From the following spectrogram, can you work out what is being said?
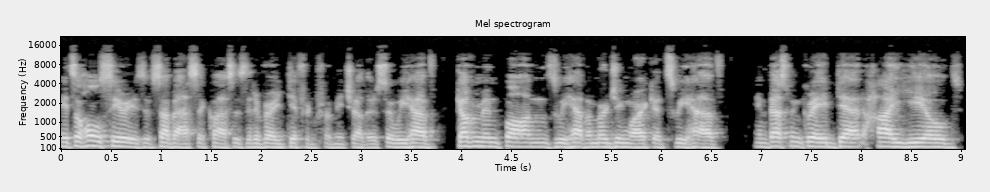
it's a whole series of sub asset classes that are very different from each other. So we have government bonds, we have emerging markets, we have investment grade debt, high yield.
